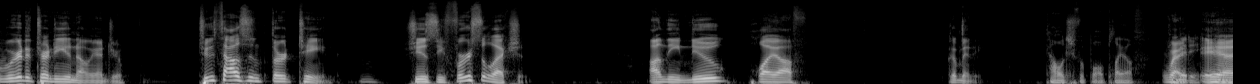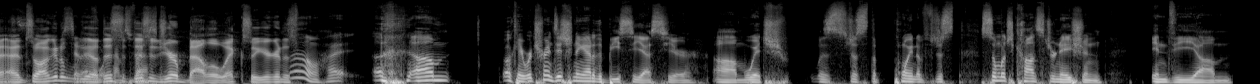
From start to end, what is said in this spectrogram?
we're going to turn to you now, Andrew. 2013. She is the first election on the new playoff committee. college football playoff Right. committee. Yeah, and so I'm going to you know this is this fast. is your bailiwick, so you're going to Oh, I, uh, um, okay, we're transitioning out of the BCS here, um, which was just the point of just so much consternation in the um,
